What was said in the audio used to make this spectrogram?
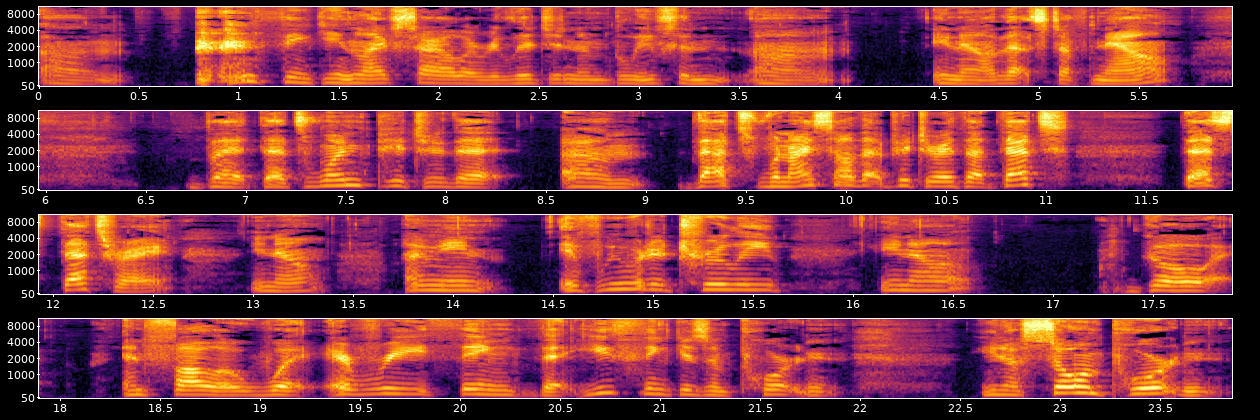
um, thinking lifestyle or religion and beliefs and, um, you know, that stuff now. But that's one picture that, um, that's when I saw that picture, I thought that's, that's, that's right. You know, I mean, if we were to truly, you know, go and follow what everything that you think is important, you know, so important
